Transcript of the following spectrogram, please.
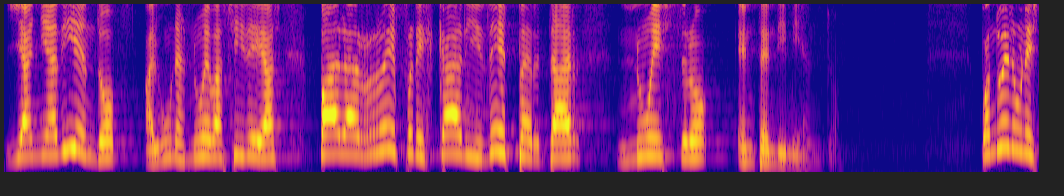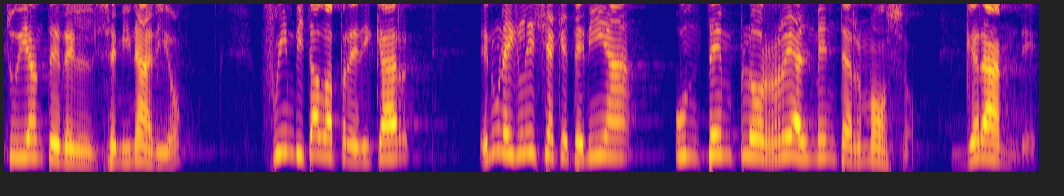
y añadiendo algunas nuevas ideas para refrescar y despertar nuestro entendimiento. Cuando era un estudiante del seminario, fui invitado a predicar en una iglesia que tenía un templo realmente hermoso, grande,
